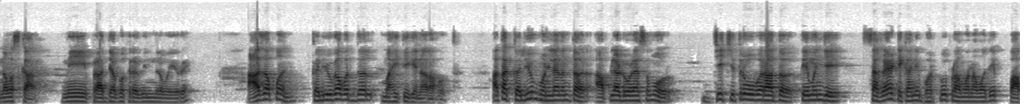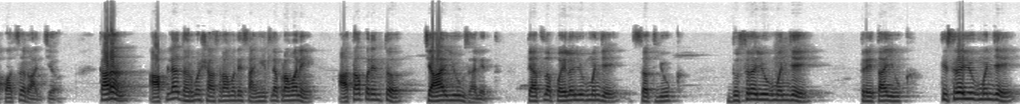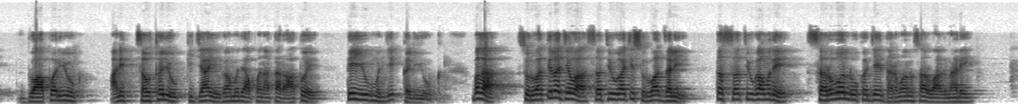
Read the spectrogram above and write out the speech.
नमस्कार मी प्राध्यापक रवींद्र मयुरे. आज आपण कलियुगाबद्दल माहिती घेणार आहोत. आता कलियुग म्हणल्यानंतर आपल्या डोळ्यासमोर जे चित्र उभं राहतं ते म्हणजे सगळ्या ठिकाणी भरपूर प्रमाणामध्ये पापाचं राज्य. कारण आपल्या धर्मशास्त्रामध्ये सांगितल्याप्रमाणे आतापर्यंत चार युग झालेत. त्यातलं पहिलं युग म्हणजे सतयुग दुसरं युग म्हणजे त्रेतायुग तिसरं युग म्हणजे द्वापर युग आणि चौथं युग की ज्या युगामध्ये आपण आता राहतोय ते युग म्हणजे कलियुग. बघा सुरुवातीला जेव्हा सतयुगाची सुरुवात झाली तर सतयुगामध्ये सर्व लोक जे धर्मानुसार वागणारे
